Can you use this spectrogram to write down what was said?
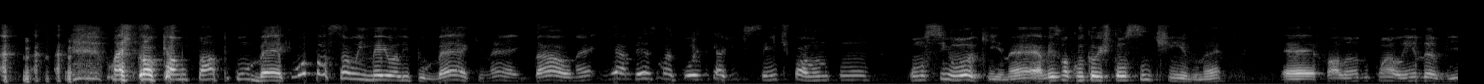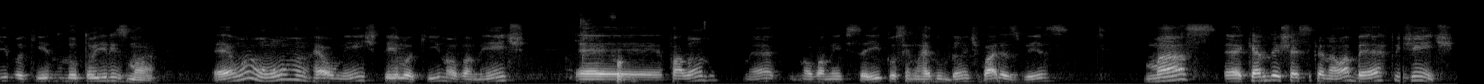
Mas trocar um papo com o Beck. Vou passar um e-mail ali para o Beck, né? E tal, né? E é a mesma coisa que a gente sente falando com com o senhor aqui, né? É a mesma coisa que eu estou sentindo, né? É, falando com a lenda viva aqui do Dr. Irismar. É uma honra realmente tê-lo aqui novamente, é, falando, né? Novamente isso aí, estou sendo redundante várias vezes, mas é, quero deixar esse canal aberto e gente,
